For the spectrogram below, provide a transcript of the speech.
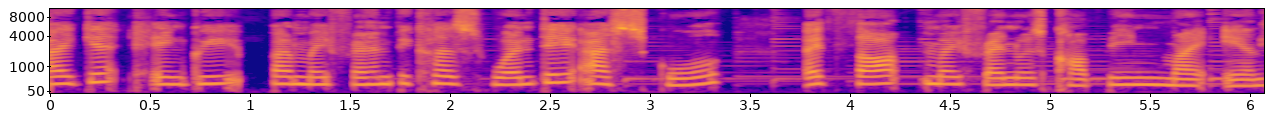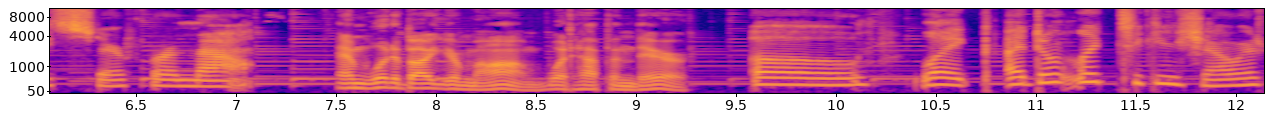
I get angry by my friend because one day at school, I thought my friend was copying my answer for math. And what about your mom? What happened there? Oh, like I don't like taking showers,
